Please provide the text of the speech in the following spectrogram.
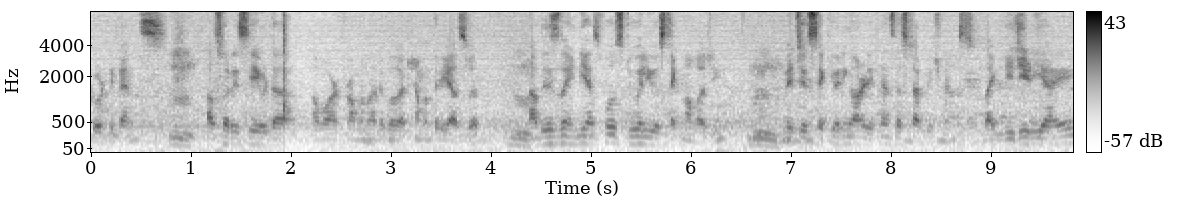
to defense. Hmm. Also received an award from Honorable Raksha Mantri as well. Hmm. Now this is the India's first dual use technology, hmm. which is securing our defense establishments like DGDIA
